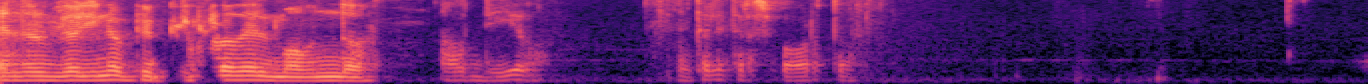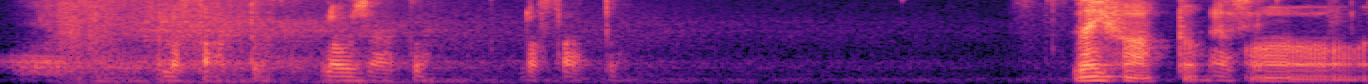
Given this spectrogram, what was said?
prendo il violino più piccolo del mondo. Oddio, un teletrasporto. L'ho fatto, l'ho usato, l'ho fatto. L'hai fatto? Eh sì. Oh.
